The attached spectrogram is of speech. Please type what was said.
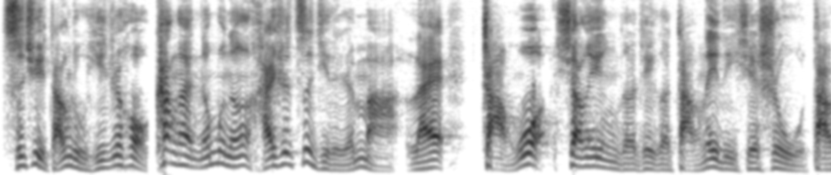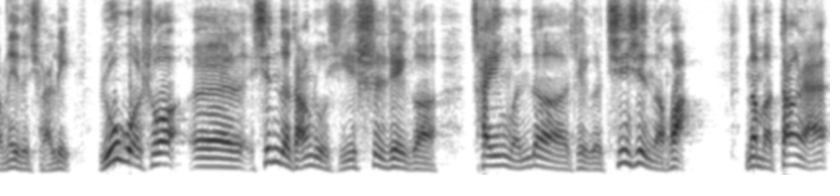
辞去党主席之后，看看能不能还是自己的人马来掌握相应的这个党内的一些事务、党内的权利。如果说呃新的党主席是这个蔡英文的这个亲信的话，那么当然，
